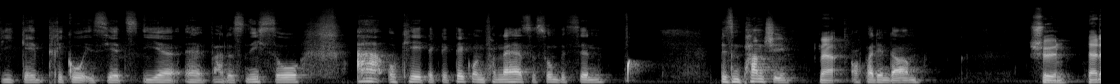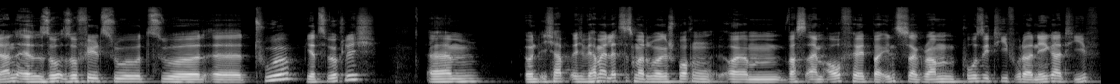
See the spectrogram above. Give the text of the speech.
wie gelb Trikot ist jetzt ihr, äh, war das nicht so, ah, okay, dick, dick, dick und von daher ist es so ein bisschen, bisschen punchy, Ja. auch bei den Damen. Schön. Na dann, äh, so, so viel zu, zur äh, Tour, jetzt wirklich. Ähm, und ich habe, wir haben ja letztes Mal drüber gesprochen, ähm, was einem auffällt bei Instagram, positiv oder negativ.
